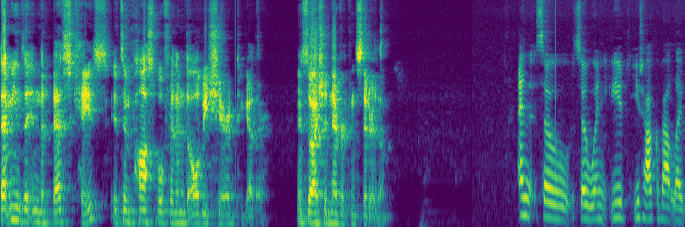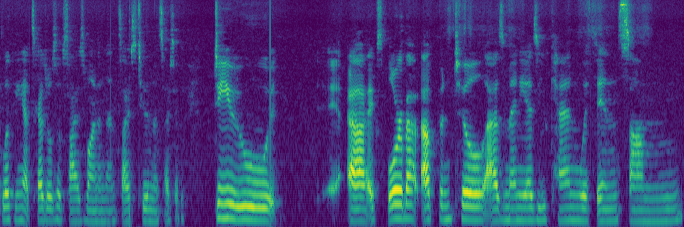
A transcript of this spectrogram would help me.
that means that in the best case, it's impossible for them to all be shared together. And so I should never consider them. And so, so when you, you talk about like looking at schedules of size one and then size two and then size three, do you uh, explore that up until as many as you can within some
